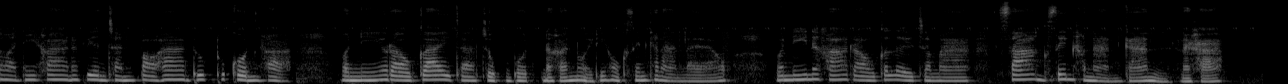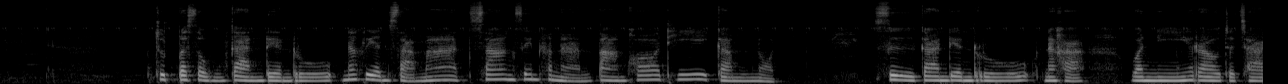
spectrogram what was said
สวัสดีค่ะ นักเรียนชั้นป .5 ทุกทุกคนค่ะ วันนี้เราใกล้จะจบบทนะคะ หน่วยที่ 6 เส้นขนานแล้ว วันนี้นะคะเราก็เลยจะมาสร้างเส้นขนานกันนะคะ จุดประสงค์การเรียนรู้นักเรียนสามารถสร้างเส้นขนานตามข้อที่กำหนด สื่อการเรียนรู้นะคะ วันนี้เราจะใช้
